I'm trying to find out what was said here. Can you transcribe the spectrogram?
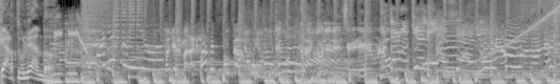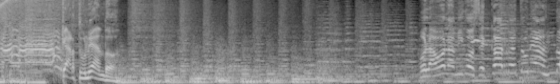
Cartuneando. Soy el marajá de poca Tengo un cañón en el cerebro. Cartuneando. Hola, hola amigos de Carretuneando.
